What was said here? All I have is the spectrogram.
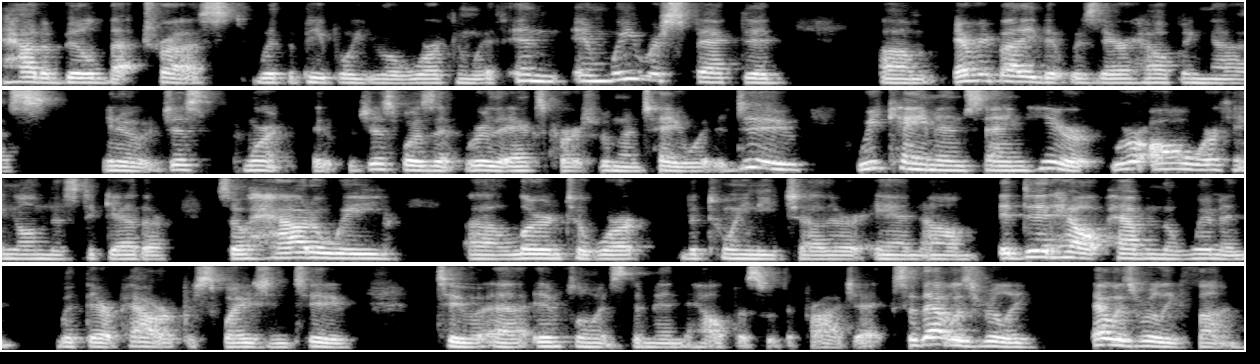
how to build that trust with the people you were working with, and and we respected um, everybody that was there helping us you know it just weren't it just wasn't we're the experts we're going to tell you what to do. We came in saying here we're all working on this together. So how do we uh, learn to work between each other? And um, it did help having the women with their power persuasion too to uh, influence the men to help us with the project. So that was really that was really fun.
